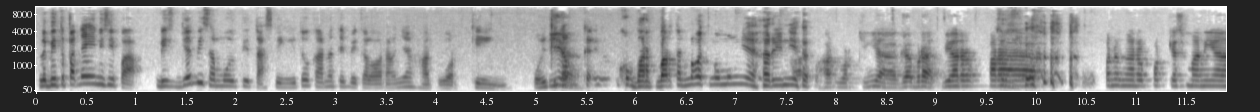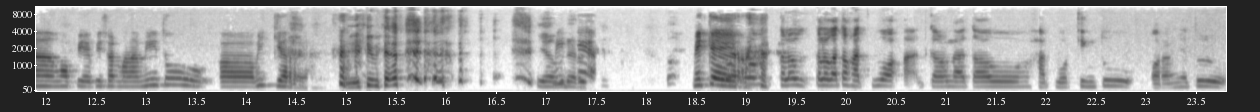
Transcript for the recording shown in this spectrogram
Lebih tepatnya ini sih pak dia bisa multitasking itu karena tipikal orangnya hardworking oh kita Iya. kayak, kok barat-baratan banget ngomongnya hari ini ya Hard- hardworking ya agak berat. Biar para pendengar podcast mania ngopi episode malam ini tuh eh, mikir ya. ya benar Mikir. Mikir. Kalau- kalau nggak tahu hard kalau nggak tahu hardworking tuh orangnya tuh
